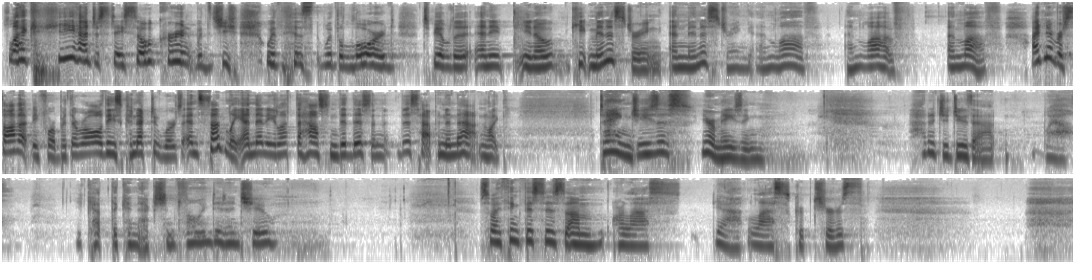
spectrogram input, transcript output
like he had to stay so current with G, with his with the Lord to be able to and it, you know keep ministering and ministering and love and love and love. I'd never saw that before, but there were all these connected words. And suddenly, and then he left the house and did this and this happened and that. And like, dang, Jesus, you're amazing. How did you do that? Well, you kept the connection flowing, didn't you? So I think this is um, our last, yeah, last scriptures.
